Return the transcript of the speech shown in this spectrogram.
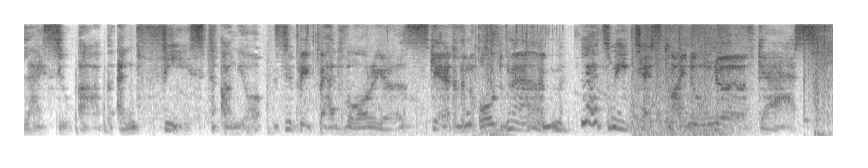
Slice you up and feast on your the big bad warriors scared of an old man. Let me test my new nerve gas.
